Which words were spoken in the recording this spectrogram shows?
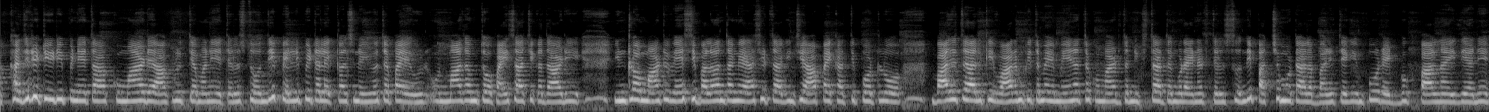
కదిరి టీడీపీ నేత కుమారుడి ఆకృత్యం అని తెలుస్తోంది. పెళ్ళిపీటలు ఎక్కాల్సిన యువతపై ఉన్- ఉన్మాదంతో పైశాచిక దాడి. ఇంట్లో మాటు వేసి బలవంతంగా యాసిడ్ తాగించి ఆపై కత్తిపోట్లు. బాధితురాలికి వారం క్రితమే మేనత్త కుమారుడితో నిశ్చితార్థం కూడా అయినట్టు తెలుస్తుంది. పచ్చముఠాల బరి తెగింపు రెడ్ బుక్ పాలన ఇది అని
